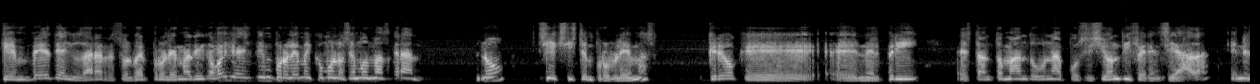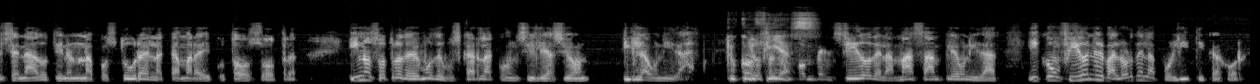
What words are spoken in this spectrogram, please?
que en vez de ayudar a resolver problemas diga, oye, hay un problema y cómo lo hacemos más grande. No, sí existen problemas. Creo que en el PRI están tomando una posición diferenciada. En el Senado tienen una postura, en la Cámara de Diputados otra. Y nosotros debemos de buscar la conciliación y la unidad. ¿Tú confías? Yo soy convencido de la más amplia unidad. Y confío en el valor de la política, Jorge.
